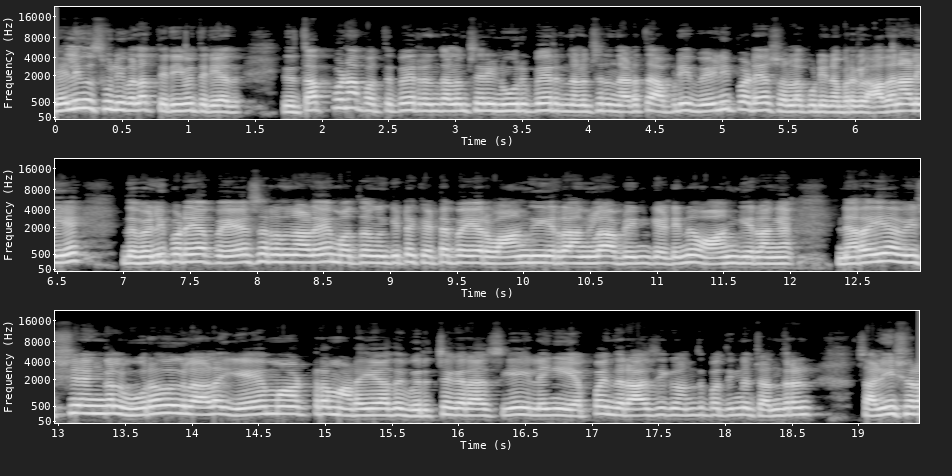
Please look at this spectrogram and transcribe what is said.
நெளிவு சுழிவெல்லாம் தெரியவே தெரியாது. இது தப்புனா பத்து பேர் இருந்தாலும் சரி நூறு பேர் இருந்தாலும் சரி நடத்த அப்படியே வெளிப்படையாக சொல்லக்கூடிய நபர்கள். அதனாலேயே இந்த வெளிப்படையாக பேசுறதுனாலே மற்றவங்க கிட்ட கெட்ட பெயர் வாங்கிடுறாங்களா அப்படின்னு கேட்டிங்கன்னா வாங்கிடுறாங்க. நிறைய விஷயங்கள் உறவுகளால் ஏமாற்றம் அடையாத விருச்சக ராசியே இல்லைங்க. எப்போ இந்த ராசிக்கு வந்து பார்த்திங்கன்னா சந்திரன் சனீஸ்வர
